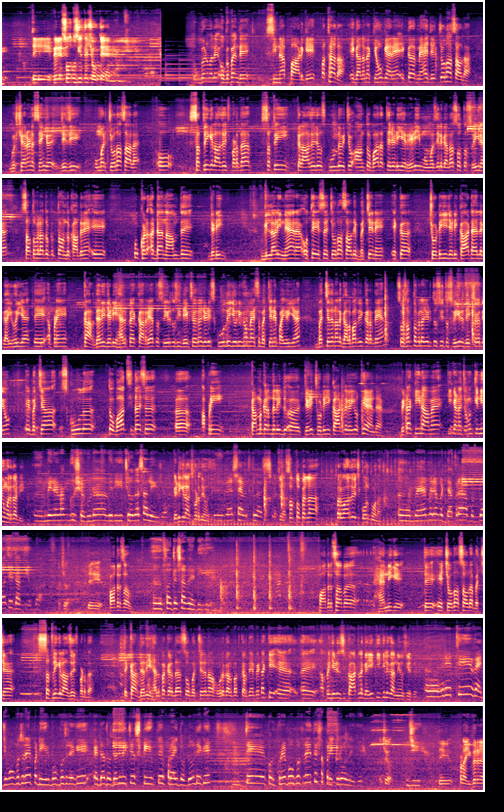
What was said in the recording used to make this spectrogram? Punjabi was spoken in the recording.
ਤੇ ਫਿਰ ਵਾਰ ਤੁਸੀਂ ਇੱਥੇ ਸ਼ੌਪ ਤੇ ਆਏ ਹੋ। ਉੱਗਣ ਵਾਲੇ ਉੱਗ ਪੈਂਦੇ ਸੀਨਾ ਪਾੜ ਕੇ ਪੱਥਰਾਂ ਦਾ। ਇਹ ਗੱਲ ਮੈਂ ਕਿਉਂ ਕਹਿ ਰਿਹਾ ਇੱਕ ਮਹਿਜ 14 ਸਾਲ ਦਾ। ਗੁਰਸ਼ਰਨ ਸਿੰਘ ਜਿਸ ਦੀ ਉਮਰ 14 ਸਾਲ ਹੈ। ਉਹ 7ਵੀਂ ਕਲਾਸ ਦੇ ਵਿੱਚ ਪੜਦਾ 7ਵੀਂ ਕਲਾਸ ਦੇ ਜੋ ਸਕੂਲ ਦੇ ਵਿੱਚੋਂ ਆਉਣ ਤੋਂ ਬਾਅਦ ਇੱਥੇ ਜਿਹੜੀ ਇਹ ਰੇੜੀ ਮੋਮੋਜ਼ ਦੀ ਲਗਾਉਂਦਾ ਸੋ ਤਸਵੀਰ ਹੈ। ਸਭ ਤੋਂ ਪਹਿਲਾਂ ਤਾਂ ਤੁਹਾਨੂੰ ਦਿਖਾ ਦਿੰਦੇ ਹਾਂ ਇਹ ਭੁੱਖੜ ਅੱਡਾ ਨਾਮ ਤੇ ਜਿਹੜੀ ਗਿੱਲਾ ਵਾਲੀ ਨਹਿਰ ਹੈ। ਉੱਥੇ ਇਸ 14 ਸਾਲ ਦੇ ਬੱਚੇ ਨੇ ਇੱਕ ਛੋਟੀ ਜਿਹੀ ਜਿਹੜੀ ਕਾਟ ਹੈ, ਲਗਾਈ ਹੋਈ ਹੈ ਤੇ ਆਪਣੇ ਘਰਦਿਆਂ ਦੀ ਜਿਹੜੀ ਹੈਲਪ ਹੈ, ਕਰ ਰਿਹਾ। ਤਸਵੀਰ ਤੁਸੀਂ ਦੇਖ ਸਕਦੇ ਹੋ, ਜਿਹੜੀ ਸਕੂਲ ਦੀ ਯੂਨੀਫਾਰਮ ਹੈ, ਇਸ ਬੱਚੇ ਨੇ ਪਾਈ ਹੋਈ ਹੈ। ਬੱਚੇ ਦੇ ਨਾਲ ਗੱਲਬਾਤ ਵੀ ਕਰਦੇ ਆ ਸੋ ਸਭ ਤੋਂ ਪਹਿਲਾਂ ਜਿਹੜੀ ਤੁਸੀਂ ਤਸਵੀਰ ਦੇਖ ਸਕਦੇ ਹੋ, ਇਹ ਬੱਚਾ ਸਕੂਲ ਤੋਂ ਬਾਅਦ ਸਿੱਧਾ ਇਸ ਆਪਣੀ ਕੰਮ ਕਰਨ ਦੇ ਲਈ ਦੁ- ਜਿਹੜੀ ਛੋਟੀ ਜਿਹੀ ਕਾਟ ਲਗਾਈ, ਉੱਥੇ ਆ ਜਾਂਦਾ ਹੈ। ਬੇਟਾ ਕੀ ਨਾਮ ਹੈ? ਕੀ ਕਹਿਣਾ ਚਾਹੋਗੇ? ਕਿੰਨੀ ਉਮਰ ਤੁਹਾਡੀ? ਅਹ ਮੇਰਾ ਨਾਮ ਗੁਰਸ਼ਗੁਣ ਹੈ ਮੇਰੀ 14 ਸਾਲ ਏਜ ਆ। ਕਿਹੜੀ ਕਲਾਸ ਪੜ੍ਹਦੇ ਹੋ ਤੁਸੀਂ? ਤੇ ਮੈਂ 7th ਕਲਾਸ ਚ। ਅੱਛਾ ਸਭ ਤੋਂ ਪਹਿਲਾਂ ਪਰਿਵਾਰ ਦੇ ਵਿੱਚ ਕੌਣ ਕੌਣ ਆ? ਅਹ ਮੈਂ ਮੇਰਾ ਵੱਡਾ ਭਰਾ ਬੱਬਾ ਤੇ ਦਾਦੀ ਅੱਬਾ। ਅੱਛਾ ਤੇ ਫਾਦਰ ਸਾਹਿਬ? ਫਾਦਰ ਸਾਹਿਬ ਰੈਡੀ ਗਏ ਫਾਦਰ ਸਾਹਿਬ ਹੈ ਨਹੀਂਗੇ ਤੇ ਇਹ 14 ਸਾਲ ਦਾ ਬੱਚਾ ਹੈ 7ਵੀਂ ਕਲਾਸ ਦੇ ਵਿੱਚ ਪੜਦਾ ਤੇ ਘਰਦਿਆਂ ਦੀ ਹੈਲਪ ਕਰਦਾ ਸੋ ਬੱਚੇ ਦੇ ਨਾਲ ਹੋਰ ਗੱਲਬਾਤ ਕਰਦੇ ਆ ਬੇਟਾ ਕਿ ਆਪਣੀ ਜਿਹੜੀ ਤੁਸੀਂ ਕਾਰਟ ਲਗਾਈ ਹੈ ਕੀ ਕੀ ਲਗਾਉਂਦੇ ਹੋ ਤੁਸੀਂ ਇੱਥੇ? ਵੀਰੇ ਇੱਥੇ ਵੈਜ ਮੋਮੋਸ ਨੇ ਪਨੀਰ ਮੋਮੋਸ ਨੇਗੇ ਐਡਾ ਦੁੱਧਾਂ ਦੇ ਵਿੱਚ ਸਟੀਮ ਤੇ ਫਰਾਈ ਦੋਡੋ ਨੇਗੇ ਤੇ ਕੁਰਕੁਰੇ ਮੋਮੋਸ ਨੇ ਤੇ ਸਪਰਿੰਗ ਰੋਲ ਨੇਗੇ ਅੱਛਾ। ਜੀ। ਤੇ ਪੜ੍ਹਾਈ ਫਿਰ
